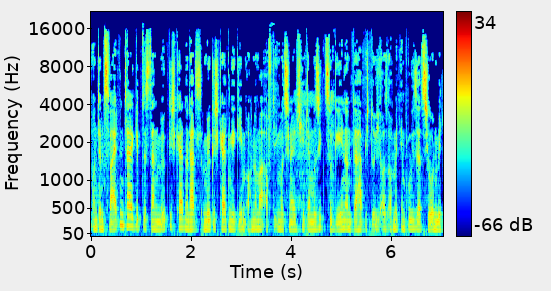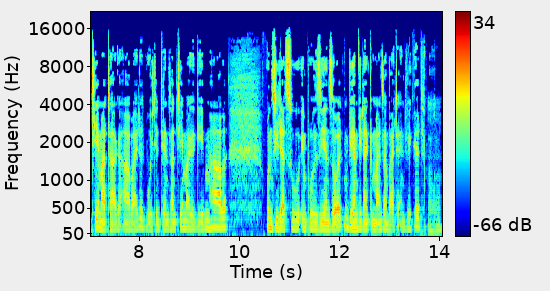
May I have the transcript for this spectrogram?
Und im zweiten Teil gibt es dann Möglichkeiten und hat es Möglichkeiten gegeben, auch nochmal auf die Emotionalität der Musik zu gehen. Und da habe ich durchaus auch mit Improvisationen, mit Themata gearbeitet, wo ich den Tänzern Thema gegeben habe und sie dazu improvisieren sollten. Wir haben die dann gemeinsam weiterentwickelt. Mhm.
